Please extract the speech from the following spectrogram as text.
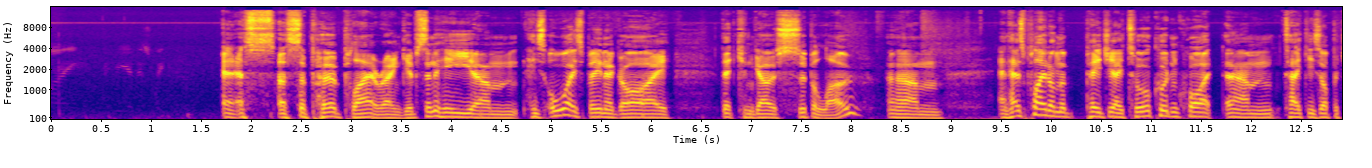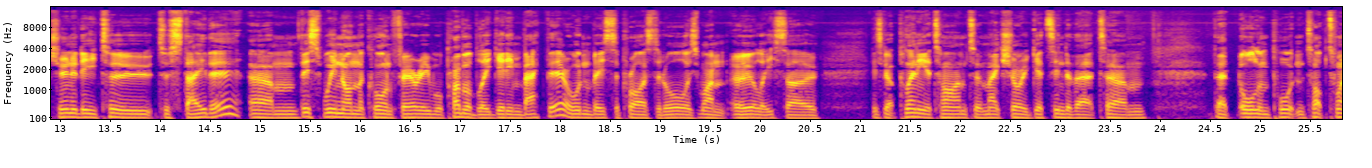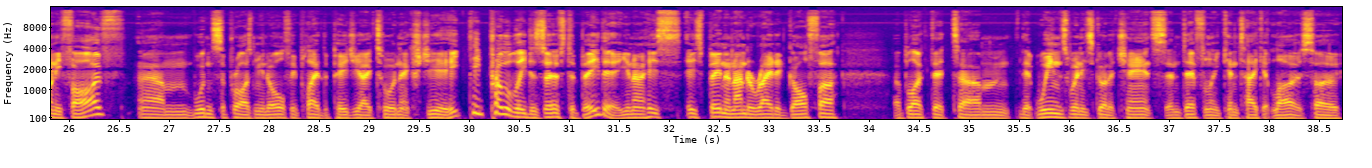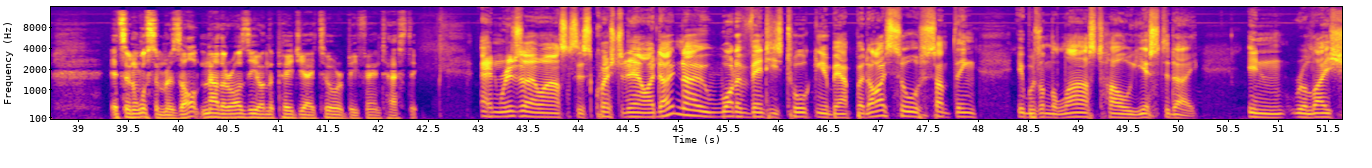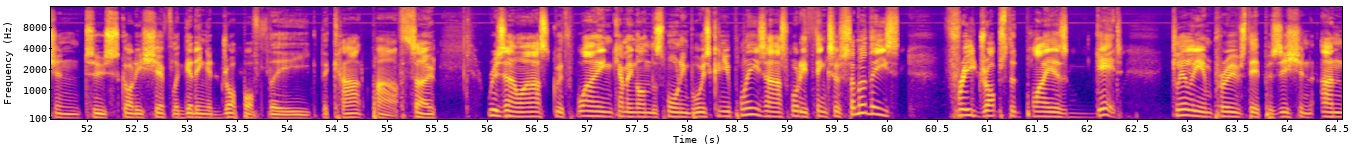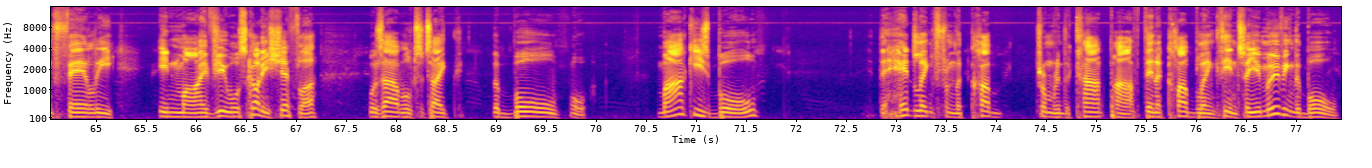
a, a superb player, Rhein Gibson. He um, he's always been a guy that can go super low, um, and has played on the PGA Tour. Couldn't quite um, take his opportunity to to stay there. Um, this win on the Corn Ferry will probably get him back there. I wouldn't be surprised at all. He's won early, so he's got plenty of time to make sure he gets into that. Um, that all important top 25. Um, wouldn't surprise me at all if he played the PGA Tour next year. He, he probably deserves to be there. You know, he's he's been an underrated golfer, a bloke that um, that wins when he's got a chance and definitely can take it low. So it's an awesome result. Another Aussie on the PGA Tour would be fantastic. And Rizzo asks this question now. I don't know what event he's talking about, but I saw something. It was on the last hole yesterday in relation to Scottie Scheffler getting a drop off the, the cart path. So Rizzo asked with Wayne coming on this morning, boys, can you please ask what he thinks of some of these free drops that players get? Clearly improves their position unfairly, in my view. Well, Scottie Scheffler was able to take the ball, or mark his ball the head length from the club from the cart path, then a club length in. So you're moving the ball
